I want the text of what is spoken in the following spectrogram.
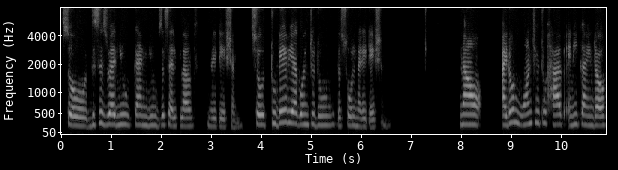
So, this is where you can use the self love meditation. So, today we are going to do the soul meditation. Now, I don't want you to have any kind of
